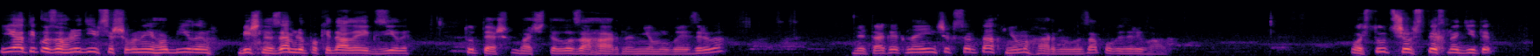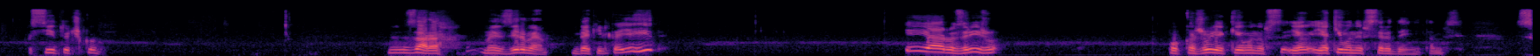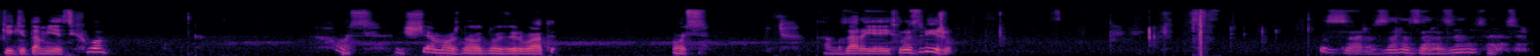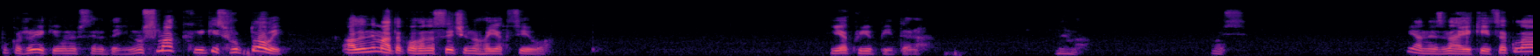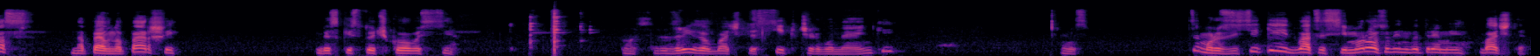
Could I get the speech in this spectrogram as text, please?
Я тільки заглядівся, що вони його об'їли, більш на землю покидали, як з'їли. Тут теж, бачите, лоза гарно в ньому визріла. Не так, як на інших сортах, в ньому гарно лоза повизрівала. Ось тут ще встиг надіти сіточку. Зараз ми зірвемо декілька ягід. І я розріжу, покажу, які вони, які вони всередині. Там, скільки там є цих во. Ось. І ще можна одну зірвати. Ось. Так, зараз я їх розріжу. Зараз, зараз, зараз, зараз, зараз, зараз. Покажу, які вони всередині. Ну, смак якийсь фруктовий, але нема такого насиченого, як цього. Як в Юпітера. Нема. Ось. Я не знаю, який це клас. Напевно, перший. Без кісточковості. Ось, розрізав, бачите, сік червоненький. Ось. Це морозостійкий, 27 морозу він витримує. Бачите?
